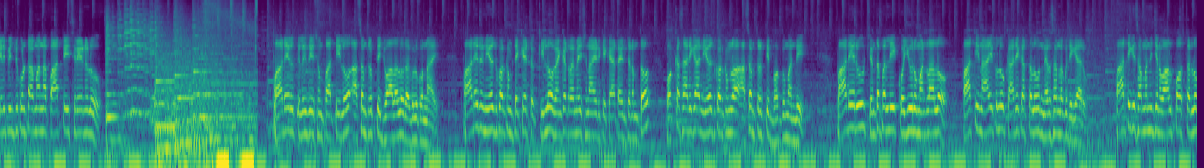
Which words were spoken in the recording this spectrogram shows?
గెలిపించుకుంటామన్న పార్టీ శ్రేణులు. పాడేరు తెలుగుదేశం పార్టీలో అసంతృప్తి జ్వాలలు రగులుకున్నాయి. పాడేరు నియోజకవర్గం టికెట్ కిలో వెంకట రమేష్ నాయుడికి కేటాయించడంతో ఒక్కసారిగా నియోజకవర్గంలో అసంతృప్తి భగ్గుమంది. పాడేరు చింతపల్లి కొయ్యూరు మండలాల్లో పార్టీ నాయకులు కార్యకర్తలు నిరసనలకు దిగారు. పార్టీకి సంబంధించిన వాల్ పోస్టర్లు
